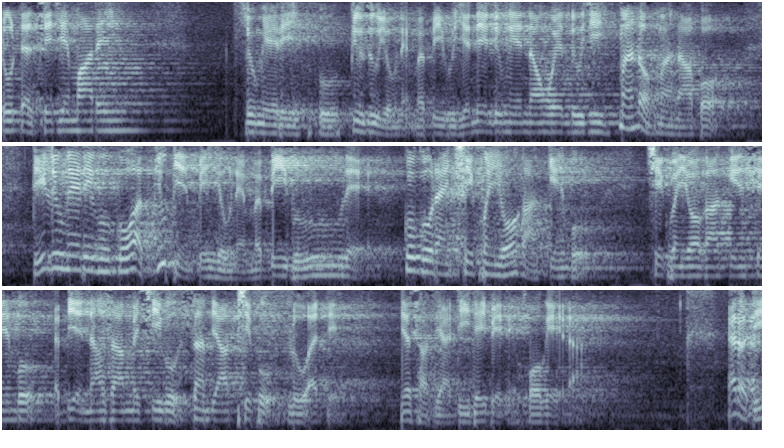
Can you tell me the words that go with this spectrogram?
တိုးတက်စေခြင်းပါတယ်လူငယ်တွေကိုပြုစုယုံနဲ့မပြီးဘူးယနေ့လူငယ်နောင်ဝဲလူကြီးမှန်တော့မှန်တာပေါ့ဒီလူငယ်တွေကိုကိုကပြုပြင်ပေးယုံနဲ့မပြီးဘူးတဲ့ကိုကိုယ်တိုင်ခြေခွင်ယောဂကင်းဖို့ခြေခွင်ယောဂကင်းစင်ဖို့အပြစ်နာစာမရှိဖို့စံပြဖြစ်ဖို့လိုအပ်တယ်မြတ်စွာဘုရားဒီဒိဋ္ဌိတွေဟောခဲ့တာ အဲ့တော့ဒီ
